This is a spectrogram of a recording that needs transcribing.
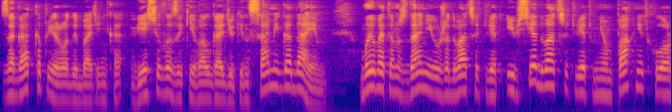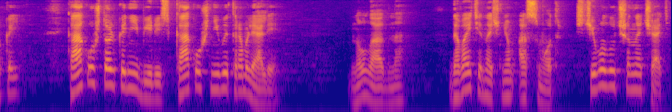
Загадка природы, батенька, весело закивал Гадюкин. Сами гадаем. Мы в этом здании уже двадцать лет, и все двадцать лет в нем пахнет хлоркой. Как уж только не бились, как уж не вытравляли. Ну ладно. Давайте начнем осмотр. С чего лучше начать?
